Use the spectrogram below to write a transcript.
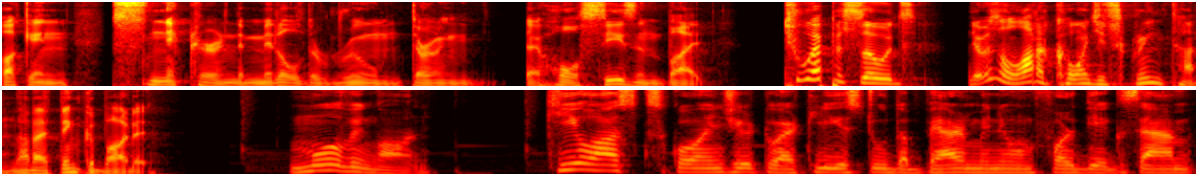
fucking snicker in the middle of the room during the whole season, but two episodes, there was a lot of Koenji screen time now that I think about it. Moving on. Kyo asks Koenji to at least do the bare minimum for the exam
